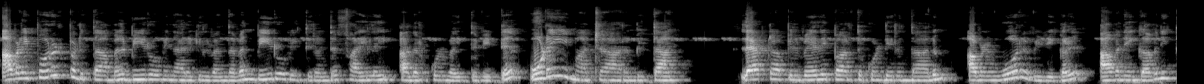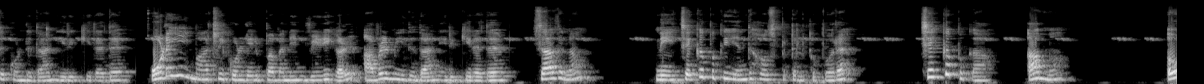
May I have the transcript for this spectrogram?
அவளை பொருட்படுத்தாமல் பீரோவின் அருகில் வந்தவன் பீரோவை திறந்து ஃபைலை அதற்குள் வைத்துவிட்டு உடையை மாற்ற ஆரம்பித்தான். லேப்டாப்பில் வேலை பார்த்து கொண்டிருந்தாலும் அவள் ஓர விழிகள் அவனை கவனித்துக் கொண்டுதான் இருக்கிறது. உடையை மாற்றிக் கொண்டிருப்பவனின் விழிகள் அவள் மீதுதான் இருக்கிறது. சாதனா நீ செக்கப்புக்கு எந்த ஹாஸ்பிட்டலுக்கு போற? செக்கப்புக்கா? ஆமா. ஓ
